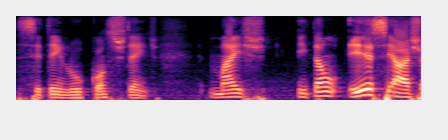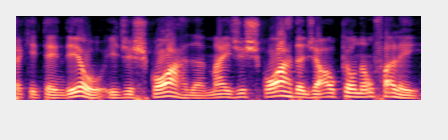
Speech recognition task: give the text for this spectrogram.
se tem lucro consistente. Mas então, esse acha que entendeu e discorda, mas discorda de algo que eu não falei.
